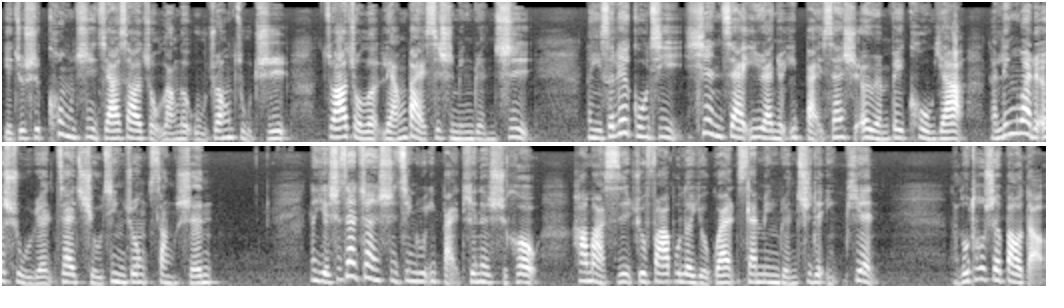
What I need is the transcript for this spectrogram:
也就是控制加萨走廊的武装组织抓走了两百四十名人质。那以色列估计，现在依然有一百三十二人被扣押，那另外的二十五人在囚禁中丧生。那也是在战事进入一百天的时候，哈马斯就发布了有关三名人质的影片。那路透社报道，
